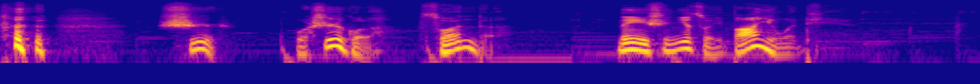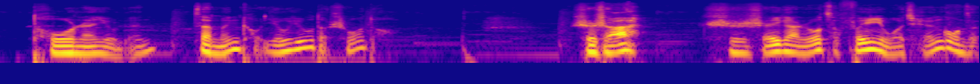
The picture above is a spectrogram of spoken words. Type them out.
呵呵，是我试过了，酸的，那是你嘴巴有问题。”突然有人在门口悠悠的说道：“是谁？是谁敢如此非议我钱公子？”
